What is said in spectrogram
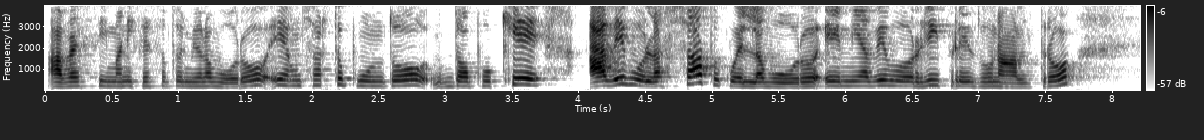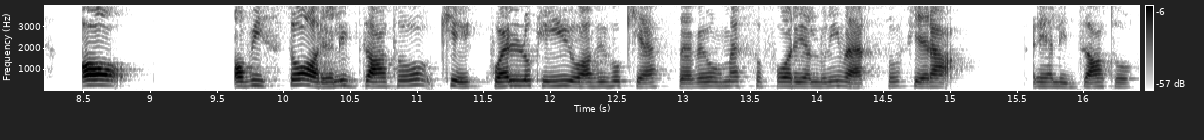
avessi manifestato il mio lavoro e a un certo punto, dopo che avevo lasciato quel lavoro e ne avevo ripreso un altro, ho, ho visto, ho realizzato che quello che io avevo chiesto e avevo messo fuori all'universo si era realizzato.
